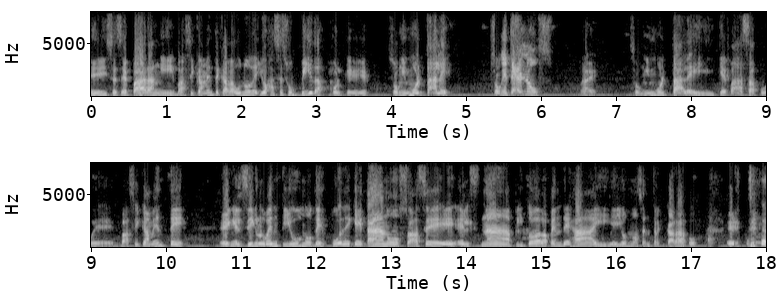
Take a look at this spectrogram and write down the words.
Eh, y se separan y básicamente cada uno de ellos hace sus vidas porque son inmortales, son eternos, son inmortales. ¿Y qué pasa? Pues básicamente en el siglo XXI, después de que Thanos hace el snap y toda la pendejada y ellos no hacen tres carajos, este,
